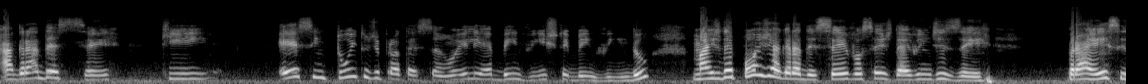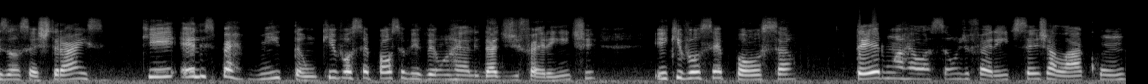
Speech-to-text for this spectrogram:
Agradecer que esse intuito de proteção ele é bem visto e bem-vindo, mas depois de agradecer, vocês devem dizer para esses ancestrais que eles permitam que você possa viver uma realidade diferente e que você possa ter uma relação diferente, seja lá com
